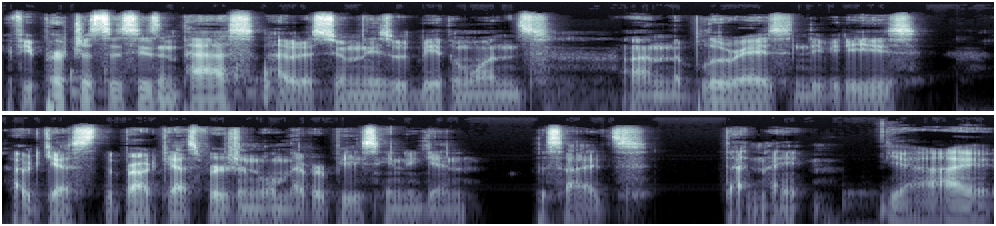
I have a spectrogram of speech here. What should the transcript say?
if you purchase the season pass, I would assume these would be the ones on the Blu-rays and DVDs. I would guess the broadcast version will never be seen again besides that night. Yeah, I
